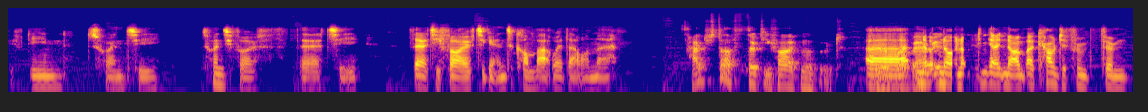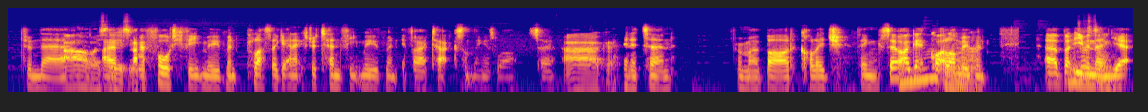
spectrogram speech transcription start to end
15, 20, 25, 30, 35 to get into combat with that one there. How do you still have 35 movement? Uh, no, no, no, no, I counted from from from there. Oh, I see. I I have, see. I have 40 feet movement, plus I get an extra 10 feet movement if I attack something as well. So Ah, okay. in a turn from my Bard College thing. So I get quite a lot of Ah. movement. Uh, but even then, yeah,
